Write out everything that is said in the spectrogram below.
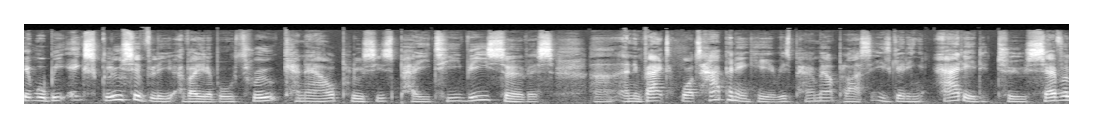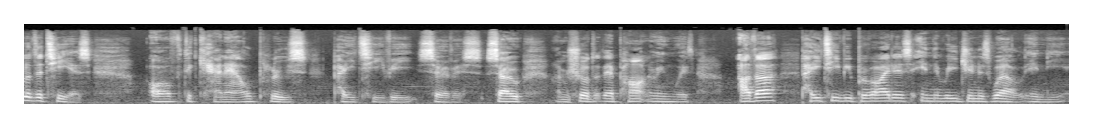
it will be exclusively available through Canal Plus's pay TV service. Uh, and in fact, what's happening here is Paramount Plus is getting added to several of the tiers of the Canal Plus pay TV service. So I'm sure that they're partnering with other pay TV providers in the region as well in the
